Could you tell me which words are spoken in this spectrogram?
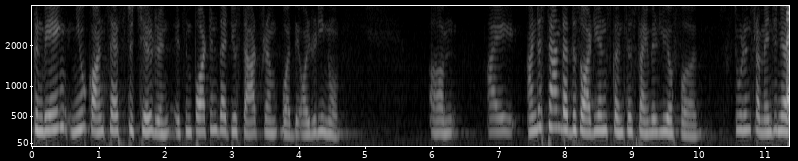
conveying new concepts to children, it's important that you start from what they already know. Um, I understand that this audience consists primarily of uh, students from engineering.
